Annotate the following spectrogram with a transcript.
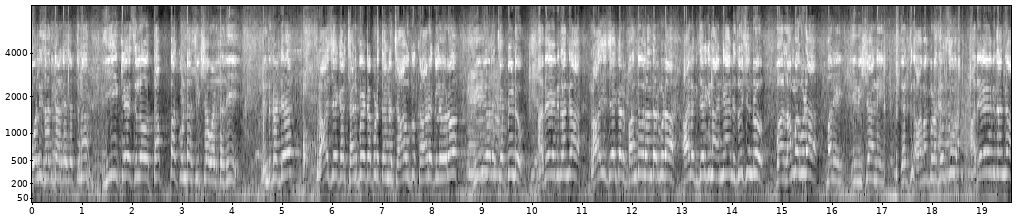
పోలీస్ అధికారిగా చెప్తున్నా ఈ కేసులో తప్పకుండా శిక్ష పడుతుంది. ఎందుకంటే రాజశేఖర్ చనిపోయేటప్పుడు తన చావుకు కారకులు ఎవరో వీడియోలో చెప్పిండు. అదేవిధంగా రాజశేఖర్ బంధువులందరూ కూడా ఆయనకు జరిగిన అన్యాయాన్ని చూసిండ్రు. వాళ్ళ అమ్మ కూడా మరి ఈ విషయాన్ని తెలుసు ఆమెకు కూడా తెలుసు. అదేవిధంగా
